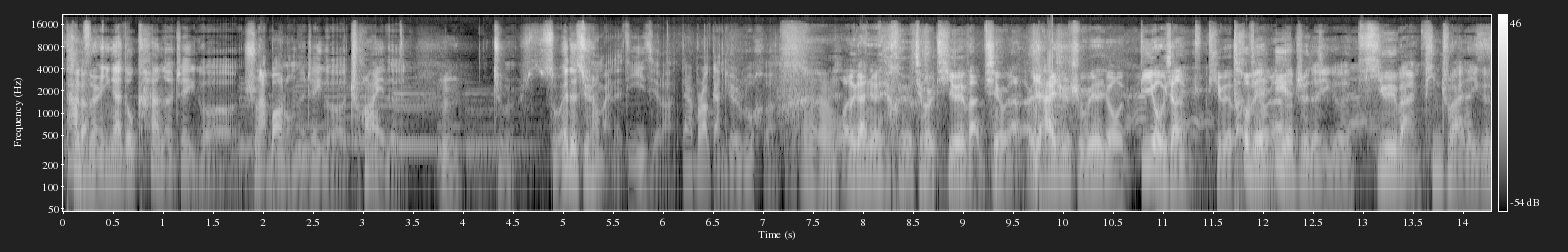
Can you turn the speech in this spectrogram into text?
大部分人应该都看了这个数码暴龙的这个 Try 的，嗯就是所谓的剧场版的第一集了。大家不知道感觉如何？嗯，我的感觉就是就是 TV 版拼出来的，而且还是属于那种低偶像 TV 版 特别劣质的一个 TV 版拼出来的一个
